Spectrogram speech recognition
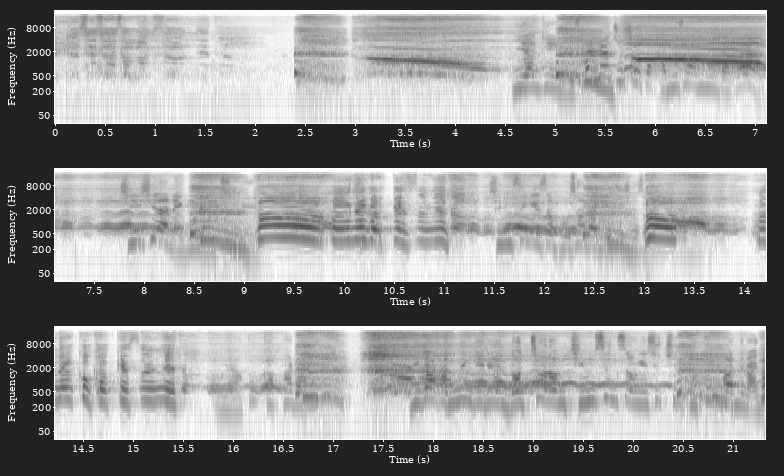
살려주셔서 감사합니다. 이야기 살려주셔서 감사합니다가 진실한 애고의 외침이에요. 아, 은혜 갚겠습니다. 짐승에서 벗어나게 해주셔서. 아, 은혜 꼭 갚겠습니다. 꼭 갚아라. 네가 갚는 길은 너처럼 짐승성의 수치로 고통받는 아니고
